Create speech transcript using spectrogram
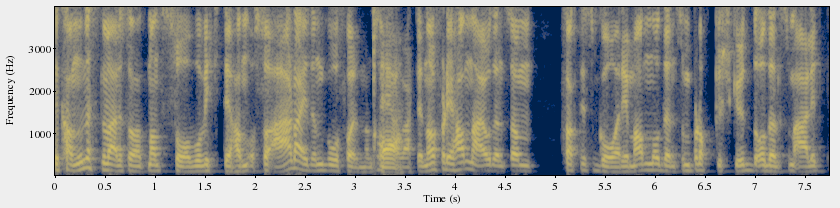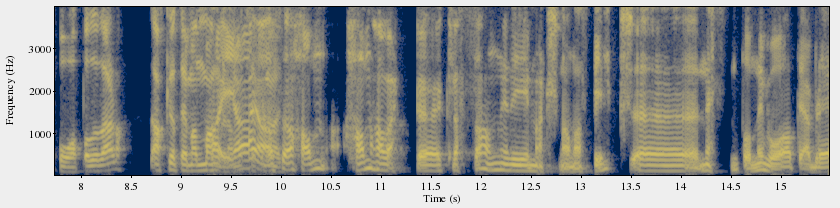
det kan jo nesten være sånn at man så hvor viktig han også er da, i den gode formen som Ja. han har vært i nå. Fordi han er jo den som faktisk går i mann, og den som blokker skudd, og den som er litt på på det der. da. Det er akkurat det man mangler. Ja, ja, altså, han, han har vært uh, klasse han i de matchene han har spilt. Uh, nesten på nivå at jeg ble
